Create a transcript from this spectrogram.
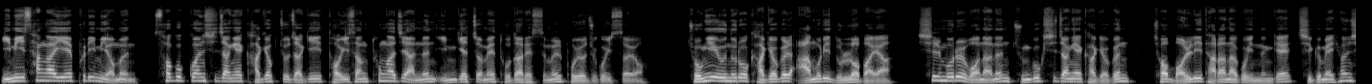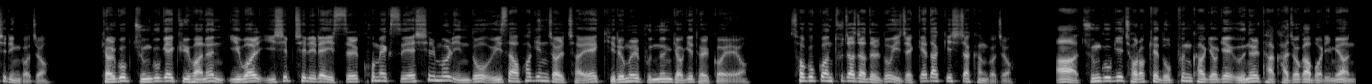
이미 상하이의 프리미엄은 서구권 시장의 가격 조작이 더 이상 통하지 않는 임계점에 도달했음을 보여주고 있어요. 종이 은으로 가격을 아무리 눌러봐야 실물을 원하는 중국 시장의 가격은 저 멀리 달아나고 있는 게 지금의 현실인 거죠. 결국 중국의 귀환은 2월 27일에 있을 코맥스의 실물 인도 의사 확인 절차에 기름을 붓는 격이 될 거예요. 서구권 투자자들도 이제 깨닫기 시작한 거죠. 아, 중국이 저렇게 높은 가격에 은을 다 가져가 버리면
